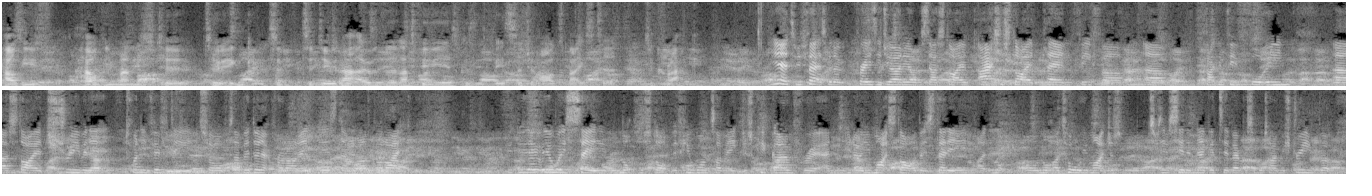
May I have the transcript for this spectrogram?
How have you how have you managed to to inc- to, to do that over the last few years? Because it's, it's such a hard space to, to crack. Yeah, to be fair, it's been a crazy journey. Obviously, I started. I actually started playing FIFA um, back in FIFA 14. Uh, started streaming it in 2015. So I've been doing it for around eight years now. I've got like they always say not to stop. If you want something, just keep going for it. And you know, you might start a bit steady, like not, or not at all. You might just seeing a negative every single time you stream. But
